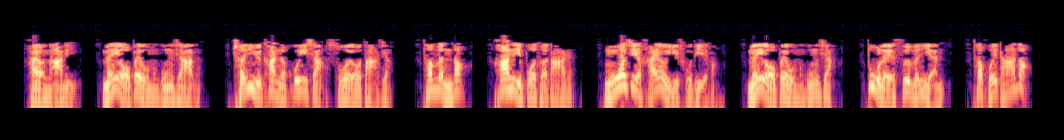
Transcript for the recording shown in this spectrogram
还有哪里没有被我们攻下的？陈宇看着麾下所有大将，他问道：“哈利波特大人，魔界还有一处地方没有被我们攻下？”布雷斯闻言，他回答道：“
